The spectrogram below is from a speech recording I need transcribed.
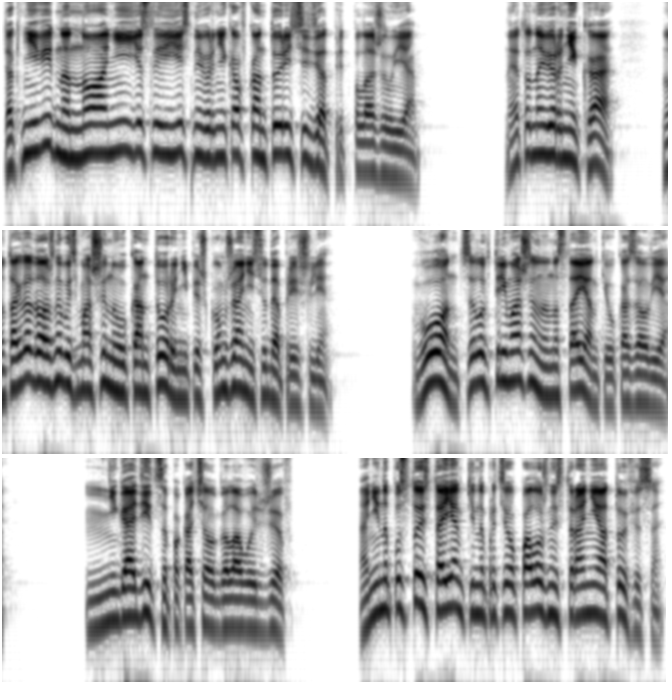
«Так не видно, но они, если и есть, наверняка в конторе сидят», — предположил я. «Это наверняка. Но тогда должны быть машины у конторы, не пешком же они сюда пришли». «Вон, целых три машины на стоянке», — указал я. «Не годится», — покачал головой Джефф. Они на пустой стоянке на противоположной стороне от офиса.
